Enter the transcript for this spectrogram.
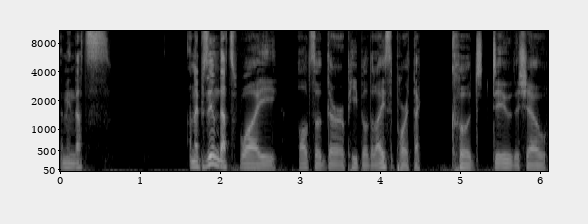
I mean, that's, and I presume that's why also there are people that I support that could do the show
